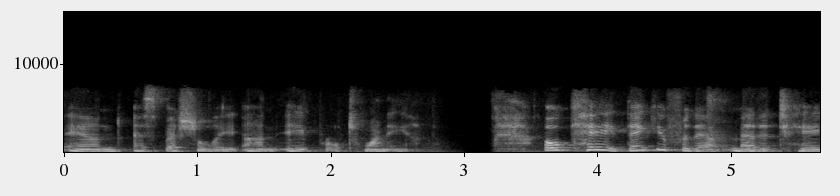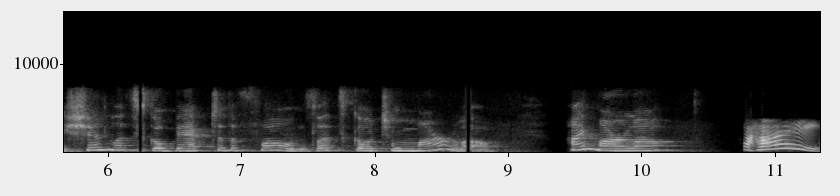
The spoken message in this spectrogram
and especially on April 20th. Okay, thank you for that meditation. Let's go back to the phones. Let's go to Marlo. Hi, Marlo. Hi.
